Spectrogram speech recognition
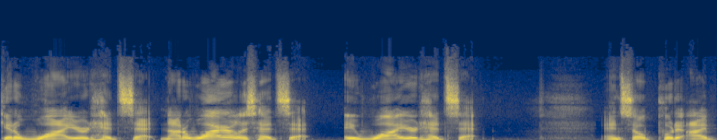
get a wired headset. Not a wireless headset, a wired headset. And so put it. I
